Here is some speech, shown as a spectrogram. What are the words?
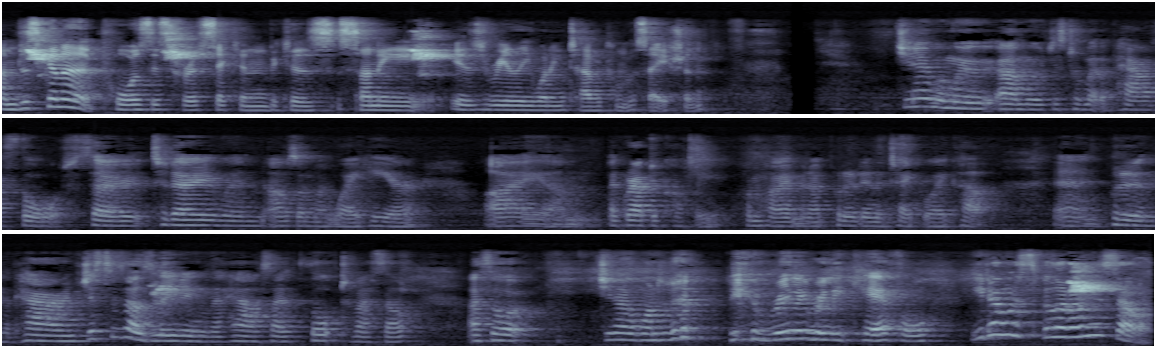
I'm just gonna pause this for a second because Sunny is really wanting to have a conversation. Do you know when we um, we were just talking about the power of thought? So today, when I was on my way here, I um, I grabbed a coffee from home and I put it in a takeaway cup and put it in the car. And just as I was leaving the house, I thought to myself, I thought, do you know, I wanted to be really really careful. You don't want to spill it on yourself,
